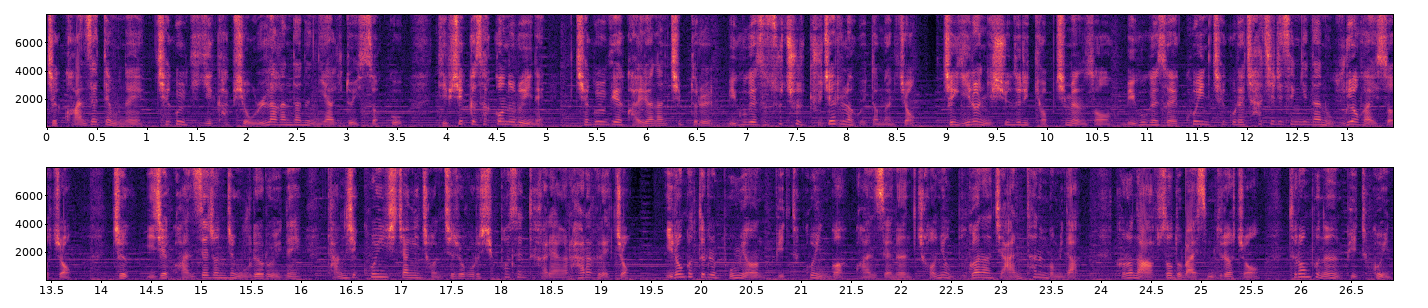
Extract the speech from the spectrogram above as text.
즉 관세 때문에 채굴 기기 값이 올라간다는 이야기도 있었고 딥시크 사건으로 인해 채굴기에 관련한 칩들을 미국에서 수출 규제를 하고 있단 말이죠. 즉 이런 이슈들이 겹치면서 미국에서의 코인 채굴에 차질이 생긴다는 우려가 있었죠. 즉 이제 관세 전쟁 우려로 인해 당시 코인 시장이 전체적으로 10% 가량을 하락을 했죠. 이런 것들을 보면 비트코인과 관세는 전혀 무관하지 않다는 겁니다. 그러나 앞서도 말씀드렸죠. 트럼프는 비트코인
